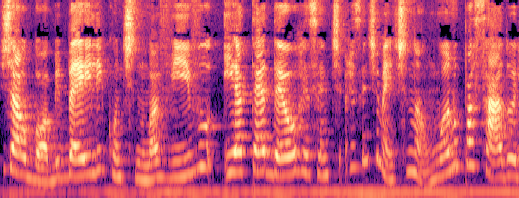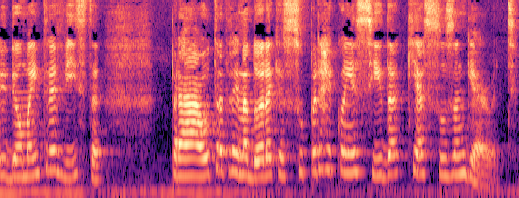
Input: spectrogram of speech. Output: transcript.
Já o Bob Bailey continua vivo e até deu recenti recentemente, não, no ano passado ele deu uma entrevista para outra treinadora que é super reconhecida, que é Susan Garrett.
